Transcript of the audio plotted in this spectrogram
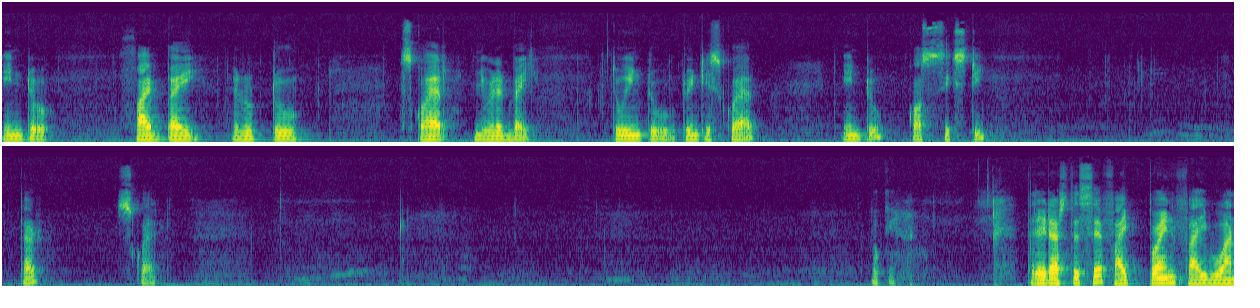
into five by root two square divided by two into twenty square into cos sixty তার স্কোয়ার ওকে তাহলে এটা আসতেছে ফাইভ পয়েন্ট ফাইভ ওয়ান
